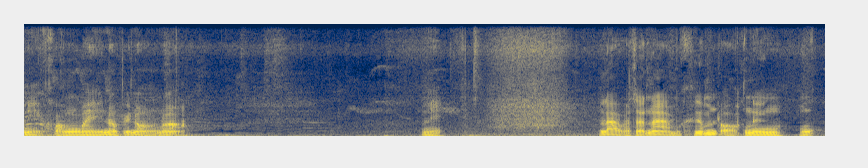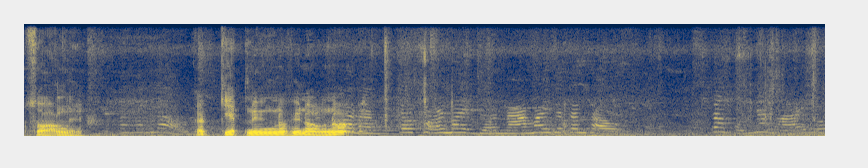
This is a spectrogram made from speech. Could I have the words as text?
นี่ของใหม่เนาะพี่น้องเนาะนี่ลาบพัฒนามันคือมันออกหนึ่งหกสองเลยกับเจ็ดหนึ่งเนาะพี่น้องเนาะ เจ้าคอยไม่เดินน้ำไม่จะเป็นเสาตั้งผลยังไงอยู่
